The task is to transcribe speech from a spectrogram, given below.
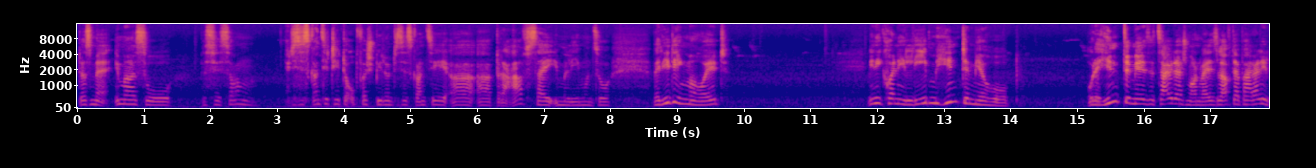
dass man immer so, was soll ich sagen, dieses ganze Täter-Opfer-Spiel und dieses ganze äh, äh, brav sei im Leben und so. Weil ich denke mir halt, wenn ich keine Leben hinter mir habe, oder hinter mir ist jetzt auch wieder Schmarrn, weil es läuft ja parallel,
